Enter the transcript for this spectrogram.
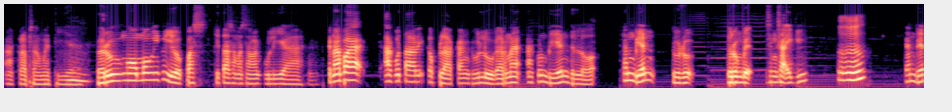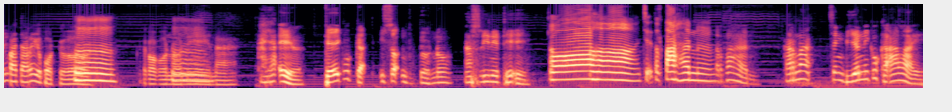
akrab sama dia. Hmm. Baru ngomong itu ya pas kita sama-sama kuliah. Kenapa aku tarik ke belakang dulu karena aku mbien delok. Kan mbien durung durung mbek sing saiki Heeh. kan mbien pacare ya padha. Hmm. teko kono Hmm. nih. Nah, kayak ya dia iku gak iso ndudono asline dhek Oh, ha, cek tertahan. tertahan karena sing biyen iku gak alay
